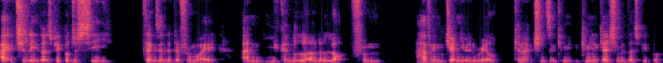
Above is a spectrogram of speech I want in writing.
actually those people just see things in a different way and you can learn a lot from having genuine real connections and commu- communication with those people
